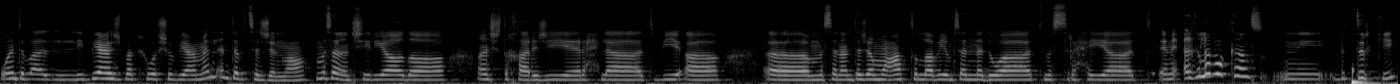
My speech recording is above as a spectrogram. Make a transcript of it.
وانت بقى اللي بيعجبك هو شو بيعمل انت بتسجل معه. مثلا شي رياضة أنشطة خارجية رحلات بيئة آه مثلا تجمعات طلابية مثلا ندوات مسرحيات. يعني أغلبه كان يعني بالتركي.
